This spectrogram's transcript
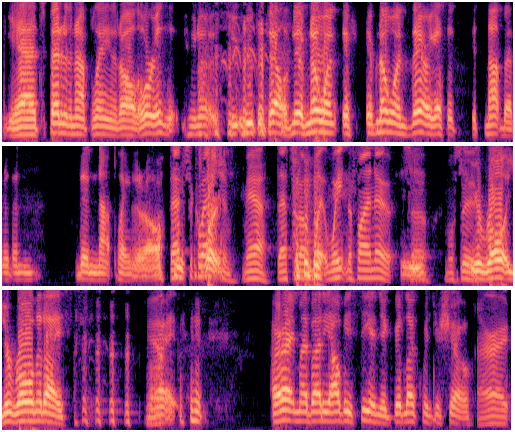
Yeah, it's better than not playing at all, or is it? Who knows? who, who can tell? If, if no one, if if no one's there, I guess it's it's not better than than not playing at all. That's the It's worse. question. Yeah, that's what I'm waiting to find out. So we'll see. You're roll. You're rolling the dice. Yeah. All right. All right, my buddy. I'll be seeing you. Good luck with your show. All right.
